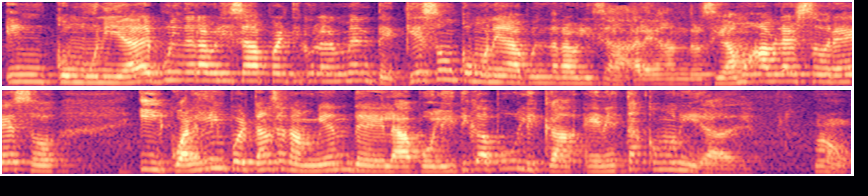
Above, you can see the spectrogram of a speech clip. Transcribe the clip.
en comunidades vulnerabilizadas particularmente. ¿Qué son comunidades vulnerabilizadas, Alejandro? Si vamos a hablar sobre eso, ¿y cuál es la importancia también de la política pública en estas comunidades? Bueno,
